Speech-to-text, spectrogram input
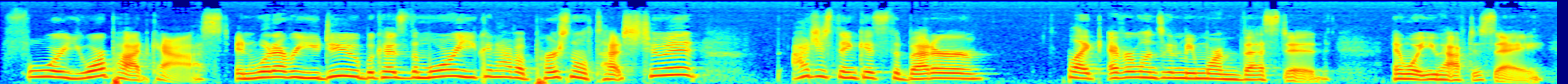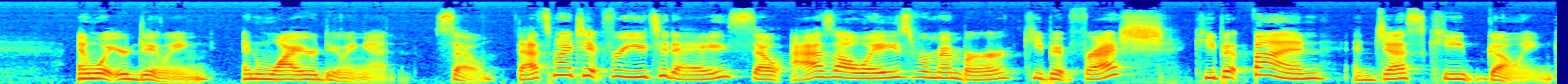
for your podcast and whatever you do because the more you can have a personal touch to it, I just think it's the better like everyone's going to be more invested in what you have to say and what you're doing and why you're doing it. So, that's my tip for you today. So, as always, remember, keep it fresh, keep it fun, and just keep going.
